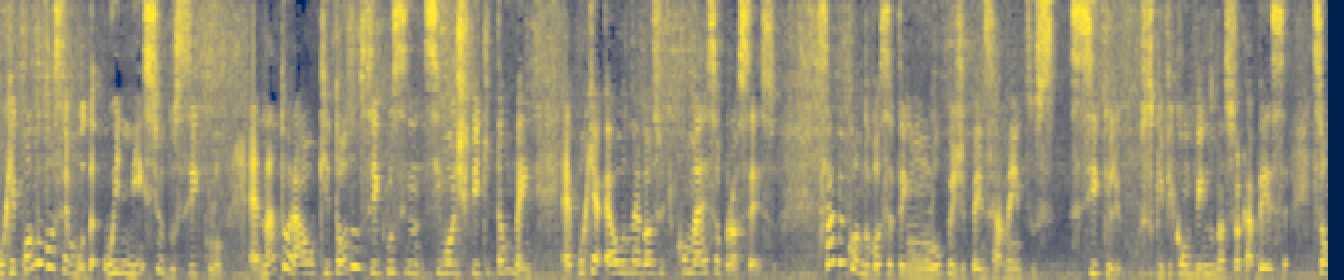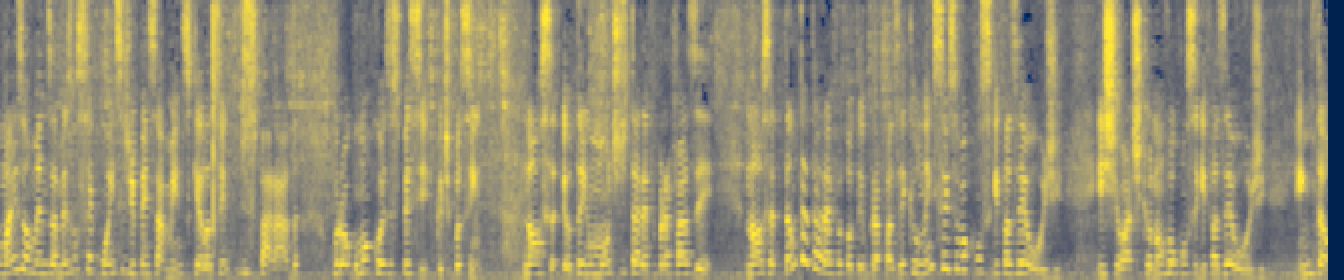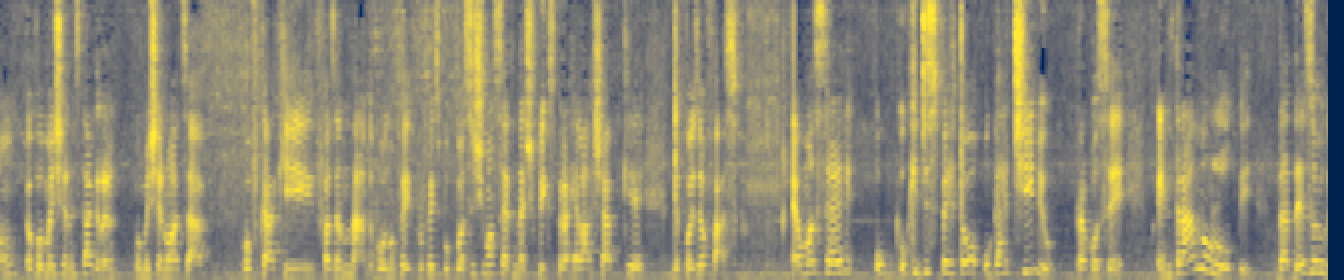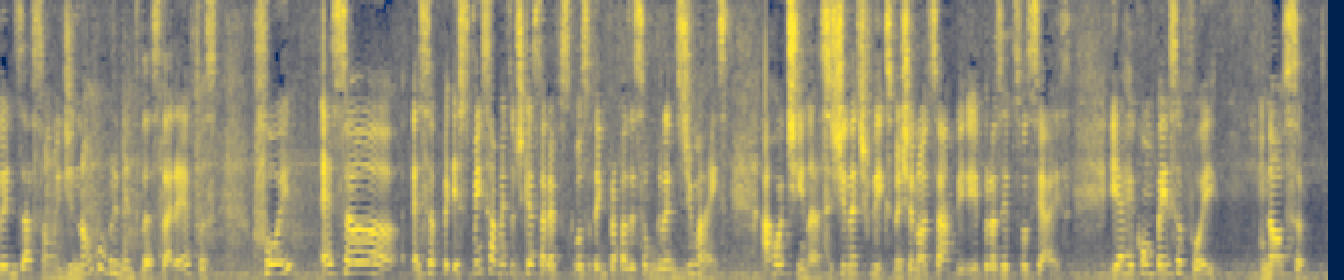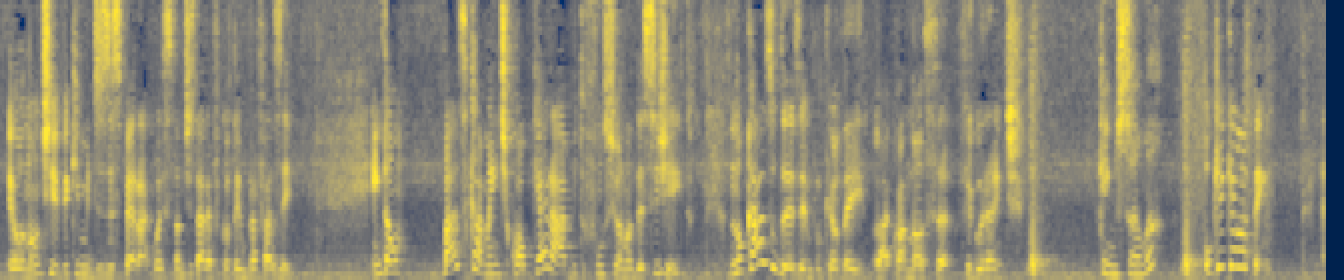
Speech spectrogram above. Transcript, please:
Porque quando você muda o início do ciclo, é natural que todo o ciclo se, se modifique também. É porque é o negócio que começa o processo. Sabe quando você tem um loop de pensamentos cíclicos que ficam vindo na sua cabeça? São mais ou menos a mesma sequência de pensamentos que ela sempre disparada por alguma coisa específica. Tipo assim, nossa, eu tenho um monte de tarefa para fazer. Nossa, é tanta tarefa que eu tenho para fazer que eu nem sei se eu vou conseguir fazer hoje. Ixi, eu acho que eu não vou conseguir fazer hoje. Então, eu vou mexer no Instagram, vou mexer no WhatsApp, vou ficar aqui fazendo nada. Vou no, pro Facebook, vou assistir uma série Netflix para relaxar, porque depois eu faço. É uma série, o, o que despertou o gatilho para você entrar no loop da desorganização e de não cumprimento das tarefas foi essa, essa, esse pensamento de que as tarefas que você tem para fazer são grandes demais. A rotina, assistir Netflix, mexer no WhatsApp, ir para as redes sociais. E a recompensa foi: nossa, eu não tive que me desesperar com esse tanto de tarefa que eu tenho para fazer. Então, basicamente qualquer hábito funciona desse jeito. No caso do exemplo que eu dei lá com a nossa figurante, quem me chama? O que, que ela tem?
